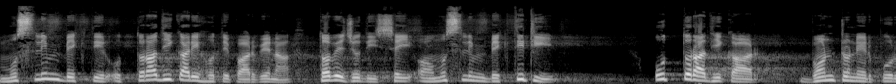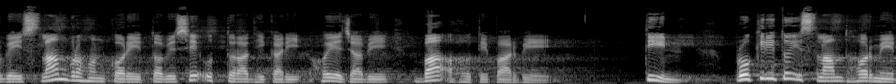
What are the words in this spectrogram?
মুসলিম ব্যক্তির উত্তরাধিকারী হতে পারবে না। তবে যদি সেই অমুসলিম ব্যক্তিটি উত্তরাধিকার বন্টনের পূর্বে ইসলাম গ্রহণ করে তবে সে উত্তরাধিকারী হয়ে যাবে বা হতে পারবে। তিন, প্রকৃত ইসলাম ধর্মের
